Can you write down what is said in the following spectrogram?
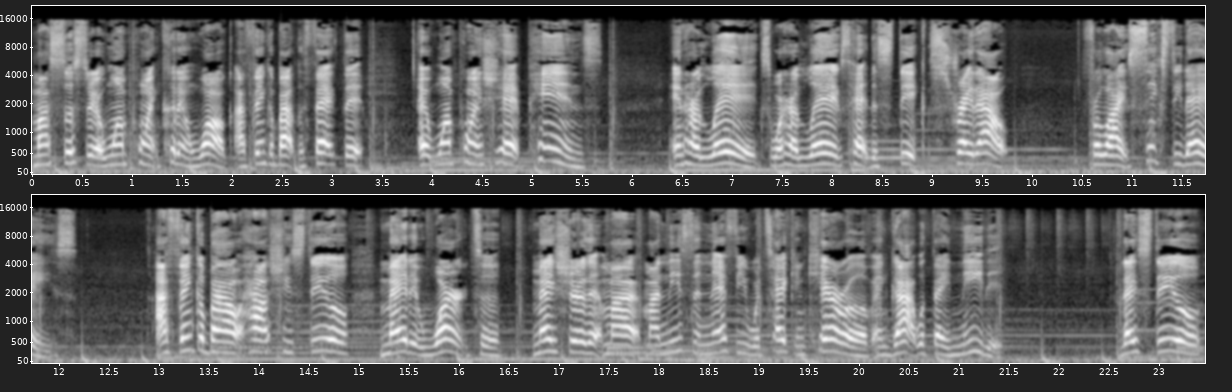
my sister at one point couldn't walk. I think about the fact that at one point she had pins in her legs where her legs had to stick straight out for like 60 days. I think about how she still made it work to make sure that my, my niece and nephew were taken care of and got what they needed. They still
